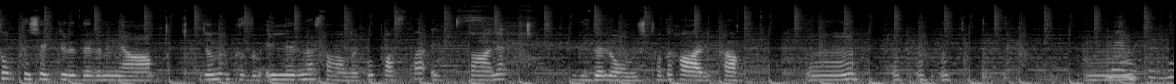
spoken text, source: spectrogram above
çok teşekkür ederim ya. Canım kızım ellerine sağlık. Bu pasta efsane güzel olmuş. Tadı harika. Hmm. Ben kızım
